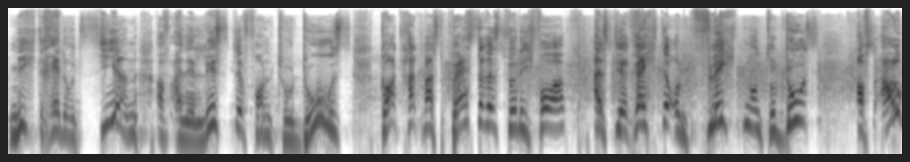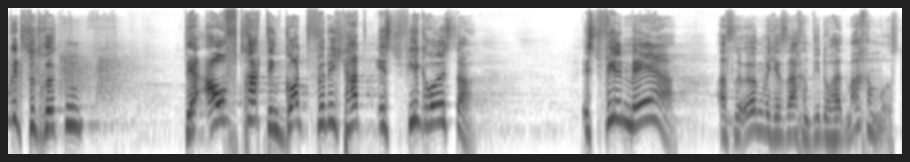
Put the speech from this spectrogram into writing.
nicht reduzieren auf eine Liste von To-Dos. Gott hat was Besseres für dich vor, als dir Rechte und Pflichten und To-Dos aufs Auge zu drücken. Der Auftrag, den Gott für dich hat, ist viel größer. Ist viel mehr als nur irgendwelche Sachen, die du halt machen musst.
